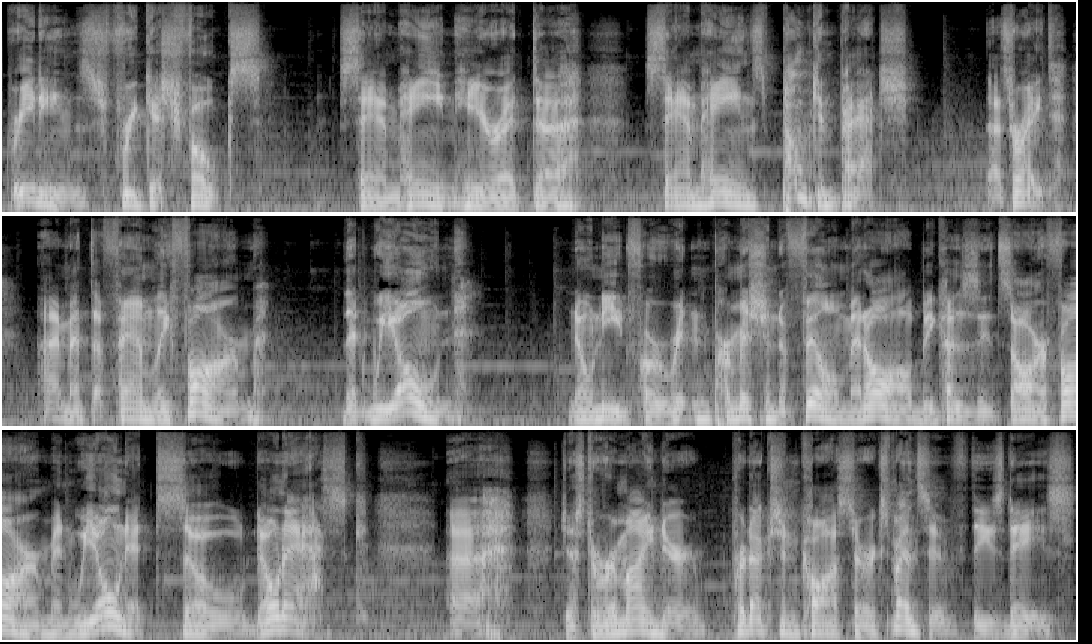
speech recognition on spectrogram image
Greetings, freakish folks. Sam Hain here at, uh, Sam Hain's Pumpkin Patch. That's right, I'm at the family farm that we own. No need for written permission to film at all because it's our farm and we own it, so don't ask. Uh, just a reminder production costs are expensive these days,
